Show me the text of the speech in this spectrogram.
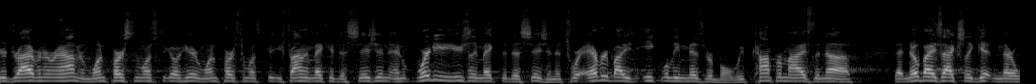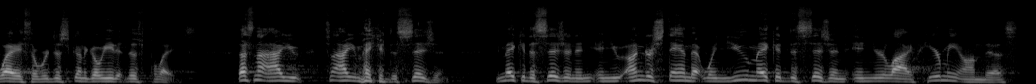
you're driving around and one person wants to go here and one person wants to go, you finally make a decision. And where do you usually make the decision? It's where everybody's equally miserable. We've compromised enough that nobody's actually getting their way, so we're just going to go eat at this place. That's not how you, that's not how you make a decision. You make a decision and, and you understand that when you make a decision in your life, hear me on this,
